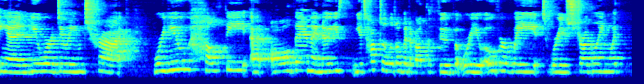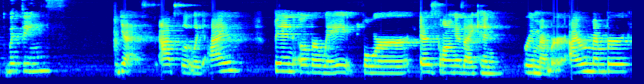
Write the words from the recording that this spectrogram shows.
and you were doing track, were you healthy at all then? I know you you talked a little bit about the food, but were you overweight? Were you struggling with with things? Yes, absolutely. I've been overweight for as long as I can remember. I remember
